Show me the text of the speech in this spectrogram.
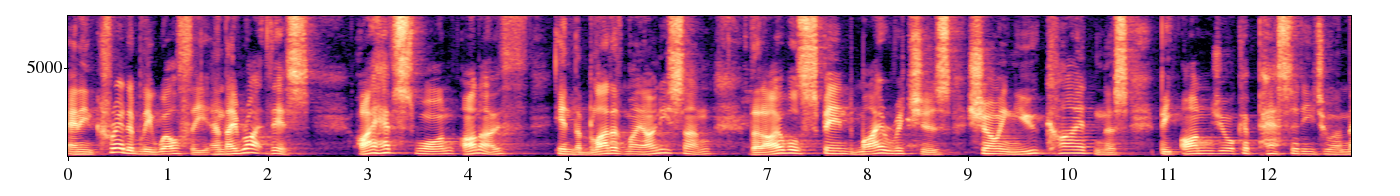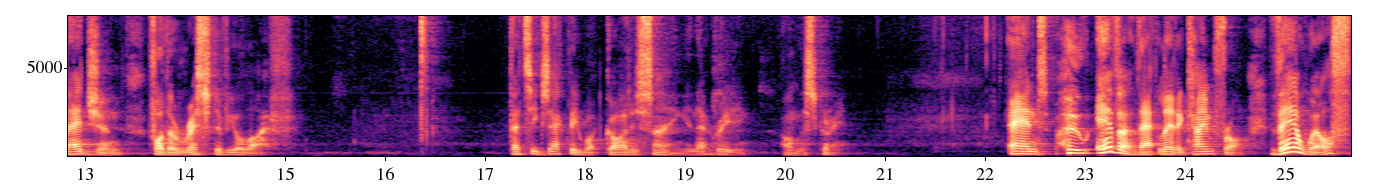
and incredibly wealthy. And they write this I have sworn on oath in the blood of my only Son that I will spend my riches showing you kindness beyond your capacity to imagine for the rest of your life. That's exactly what God is saying in that reading on the screen. And whoever that letter came from, their wealth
